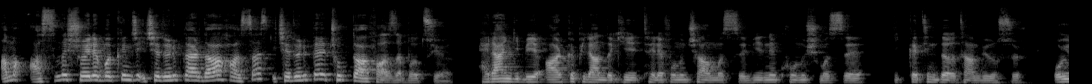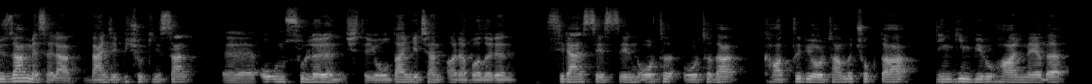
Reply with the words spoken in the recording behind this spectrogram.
Ama aslında şöyle bakınca içe dönükler daha hassas, içe dönükler çok daha fazla batıyor. Herhangi bir arka plandaki telefonun çalması, birine konuşması, dikkatini dağıtan bir unsur. O yüzden mesela bence birçok insan e, o unsurların işte yoldan geçen arabaların, siren seslerin orta, ortada kalktığı bir ortamda çok daha dingin bir ruh haline ya da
